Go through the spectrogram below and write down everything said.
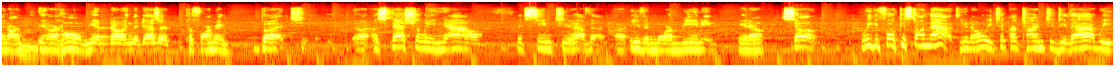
in our in our home, you know, in the desert performing. But uh, especially now, it seemed to have a, a even more meaning, you know. So we focused on that. You know, we took our time to do that. We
